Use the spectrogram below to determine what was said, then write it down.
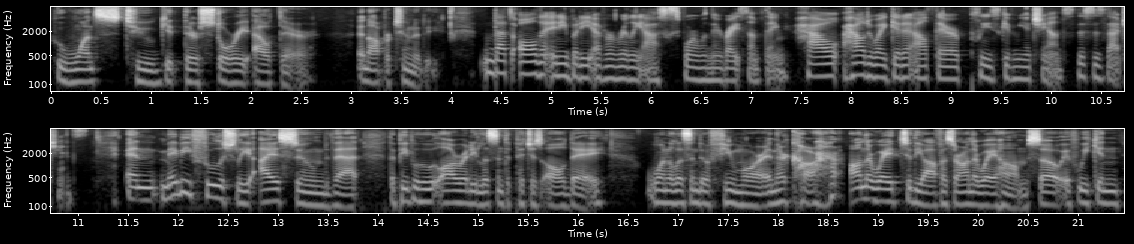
who wants to get their story out there an opportunity. That's all that anybody ever really asks for when they write something. How how do I get it out there? Please give me a chance. This is that chance. And maybe foolishly, I assumed that the people who already listen to pitches all day want to listen to a few more in their car on their way to the office or on their way home. So if we can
